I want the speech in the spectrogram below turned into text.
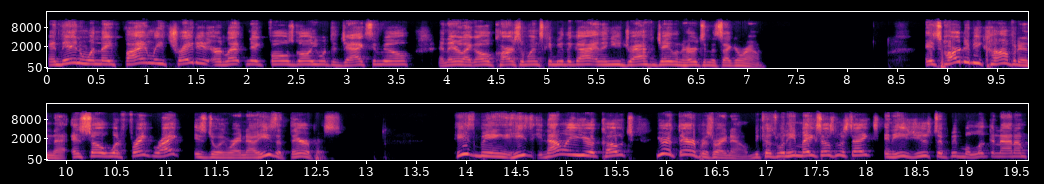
And then when they finally traded or let Nick Foles go, he went to Jacksonville, and they were like, "Oh, Carson Wentz can be the guy." And then you draft Jalen Hurts in the second round. It's hard to be confident in that. And so what Frank Reich is doing right now, he's a therapist. He's being he's not only you're a coach, you're a therapist right now because when he makes those mistakes and he's used to people looking at him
